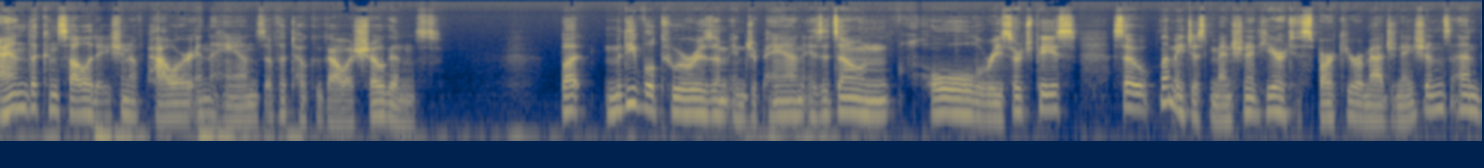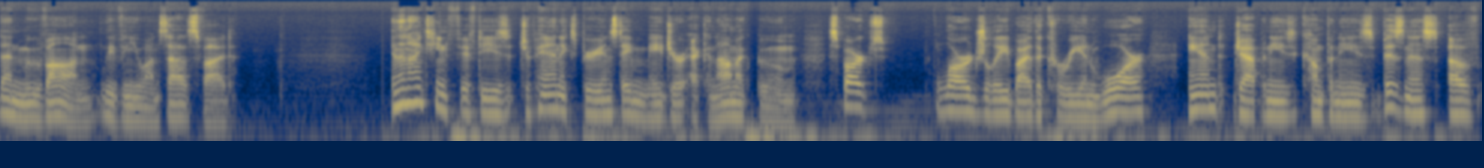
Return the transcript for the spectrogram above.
and the consolidation of power in the hands of the Tokugawa shoguns. But medieval tourism in Japan is its own whole research piece, so let me just mention it here to spark your imaginations and then move on, leaving you unsatisfied. In the 1950s, Japan experienced a major economic boom, sparked largely by the Korean War and Japanese companies' business of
